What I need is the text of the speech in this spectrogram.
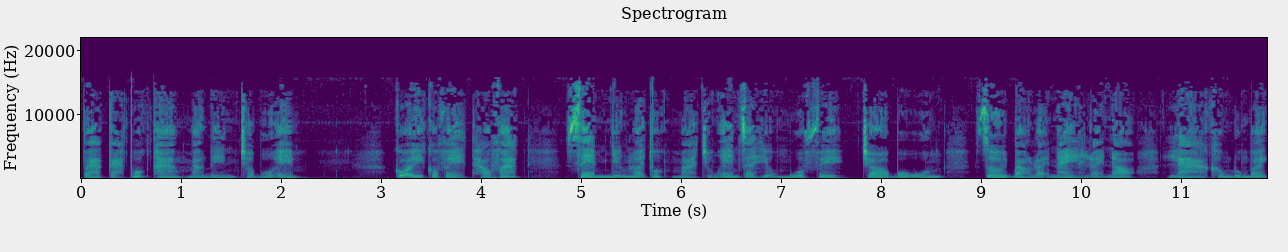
và cả thuốc thang mang đến cho bố em. Cô ấy có vẻ tháo vát, xem những loại thuốc mà chúng em ra hiệu mua về cho bố uống, rồi bảo loại này loại nọ là không đúng bệnh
